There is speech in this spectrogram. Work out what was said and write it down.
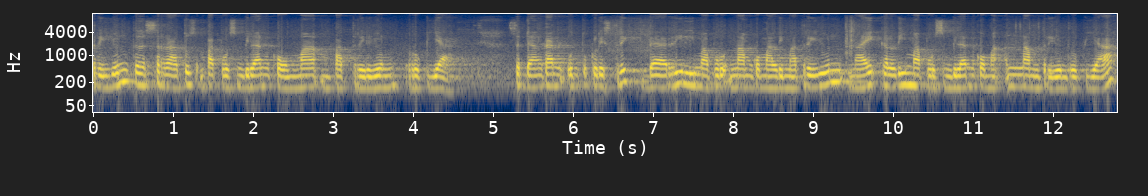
triliun ke 149,4 triliun rupiah. Sedangkan untuk listrik dari 56,5 triliun naik ke 59,6 triliun rupiah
